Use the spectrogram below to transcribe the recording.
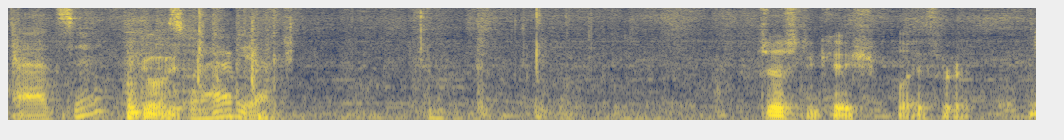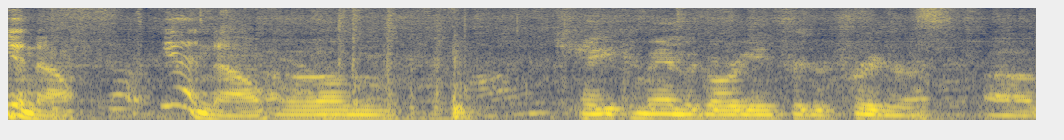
That's it. Go That's what have you. Just in case you play through. You know. You know. Um, K command the guardian trigger trigger. Uh,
